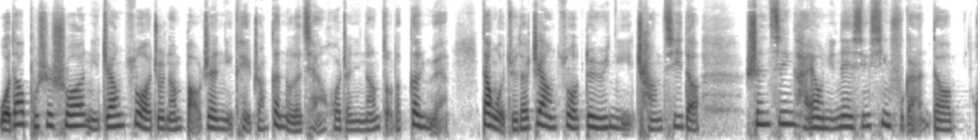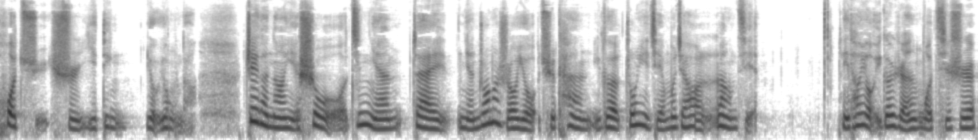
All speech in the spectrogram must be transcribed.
我倒不是说你这样做就能保证你可以赚更多的钱，或者你能走得更远。但我觉得这样做对于你长期的身心还有你内心幸福感的获取是一定有用的。这个呢，也是我今年在年终的时候有去看一个综艺节目叫《浪姐》，里头有一个人，我其实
